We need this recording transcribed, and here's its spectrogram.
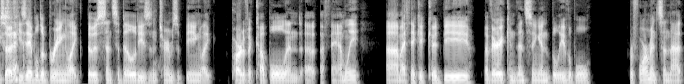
So if he's able to bring like those sensibilities in terms of being like part of a couple and a, a family, um, I think it could be a very convincing and believable performance, and that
